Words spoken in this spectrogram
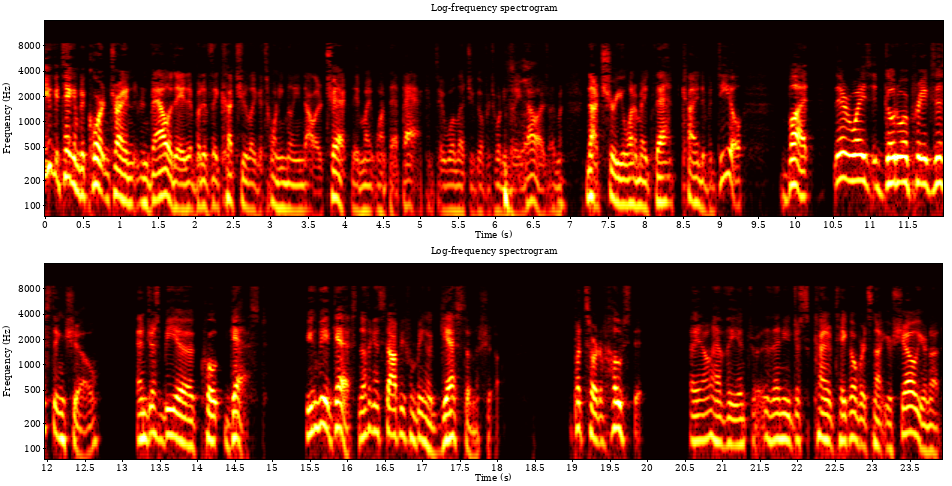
you could take them to court and try and invalidate it, but if they cut you like a twenty million dollar check, they might want that back and say, "We'll let you go for twenty million dollars." I'm not sure you want to make that kind of a deal, but there are ways. To go to a pre-existing show and just be a quote guest. You can be a guest. Nothing can stop you from being a guest on a show, but sort of host it. You know, have the intro, and then you just kind of take over. It's not your show. You're not.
